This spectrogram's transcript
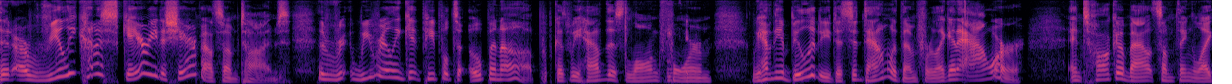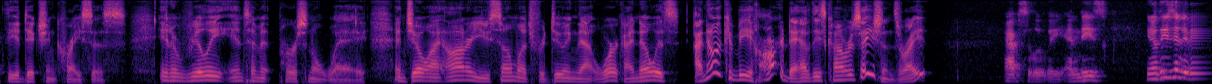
that are really kind of scary to share about sometimes. We really get people to open up because we have this long form, we have the ability to sit down with them for like an hour and talk about something like the addiction crisis in a really intimate personal way. And Joe, I honor you so much for doing that work. I know it's I know it can be hard to have these conversations, right? Absolutely. And these, you know, these individuals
